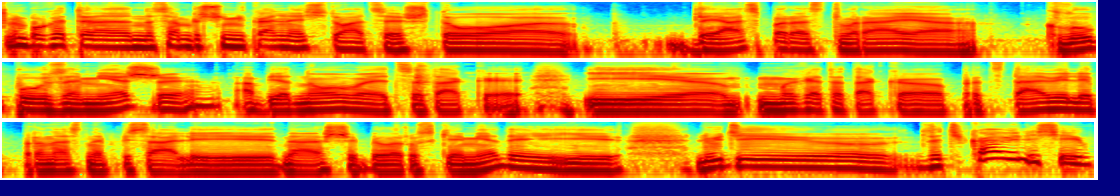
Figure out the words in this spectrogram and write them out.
бо гэта насамрэч унікальная сітуацыя что дыаспара стварае клуб у замежжы аб'ядноўваецца так і мы гэта так прадставілі пра нас напісалі нашы беларускія медыі і людзі зацікавіліся і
